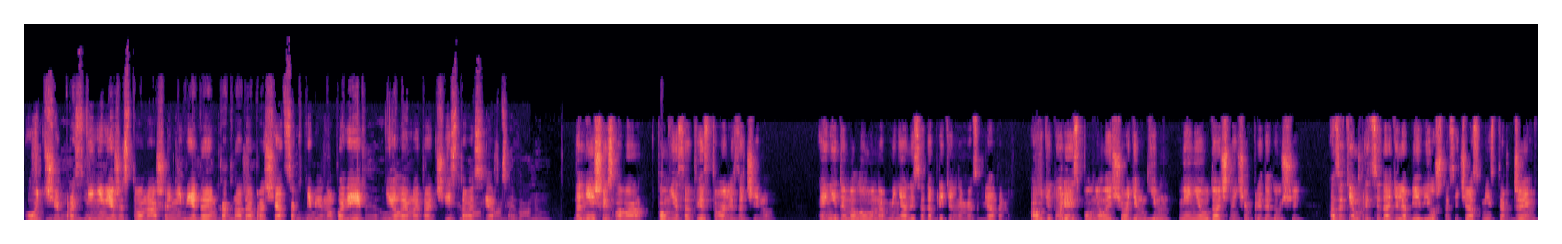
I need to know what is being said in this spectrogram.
«Отче, прости невежество наше, не ведаем, как надо обращаться к Тебе, но поверь, делаем это от чистого сердца». Дальнейшие слова вполне соответствовали зачину. Энид и Мелоун обменялись одобрительными взглядами. Аудитория исполнила еще один гимн, менее удачный, чем предыдущий, а затем председатель объявил, что сейчас мистер Джеймс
